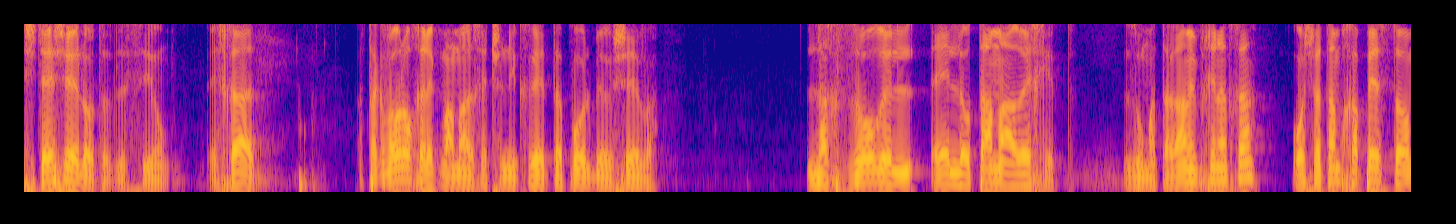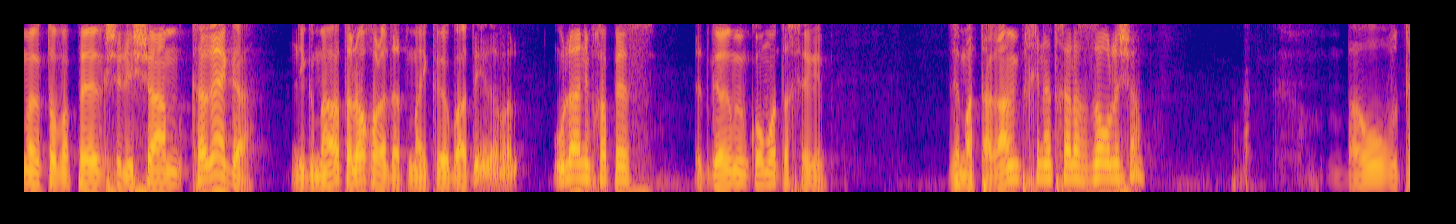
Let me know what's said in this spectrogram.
שתי שאלות אז לסיום. אחד, אתה כבר לא חלק מהמערכת שנקראת הפועל באר שבע. לחזור אל, אל אותה מערכת, זו מטרה מבחינתך? או שאתה מחפש, אתה אומר, טוב, הפרק שלי שם כרגע נגמר, אתה לא יכול לדעת מה יקרה בעתיד, אבל אולי אני מחפש אתגרים במקומות אחרים. זה מטרה מבחינתך לחזור לשם? ברור, ת,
